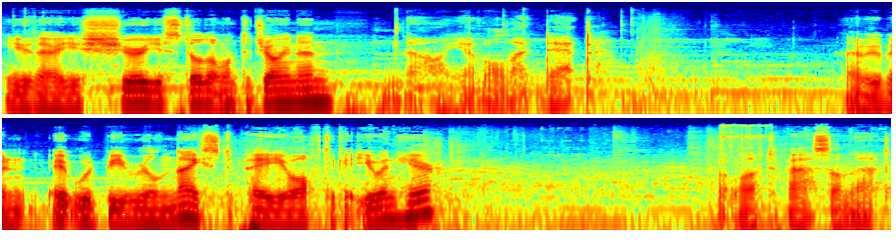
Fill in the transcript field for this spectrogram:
You there, you sure you still don't want to join in? No, you have all that debt. And we've been it would be real nice to pay you off to get you in here. But we'll have to pass on that.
